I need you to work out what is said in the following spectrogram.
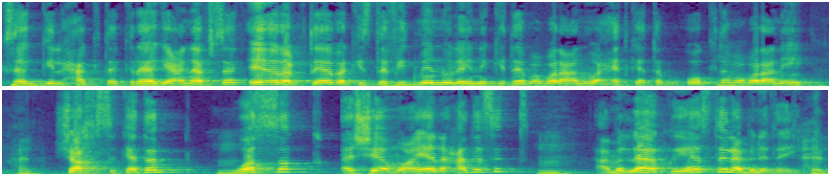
سجل حاجتك. راجع نفسك. اقرأ كتابك. استفيد منه لأن الكتاب عبارة عن واحد كتبه. هو الكتاب عبارة عن إيه؟ حلو. شخص كتب وثق أشياء معينة حدثت عمل لها قياس طلع بنتائج. حلو.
